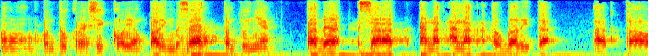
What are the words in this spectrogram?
Hmm, untuk resiko yang paling besar tentunya pada saat anak-anak atau balita atau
